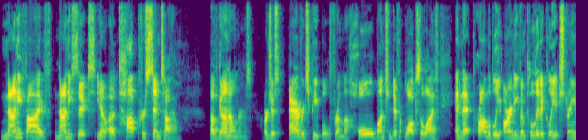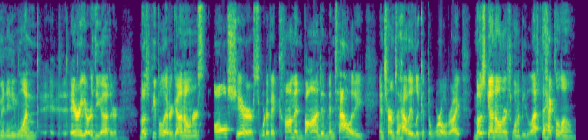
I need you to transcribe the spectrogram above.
95, 96, you know, a top percentile of gun owners are just average people from a whole bunch of different walks of life and that probably aren't even politically extreme in any one uh, area or the other. Hmm. Most people that are gun owners all share sort of a common bond and mentality in terms of how they look at the world, right? Most gun owners want to be left the heck alone.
